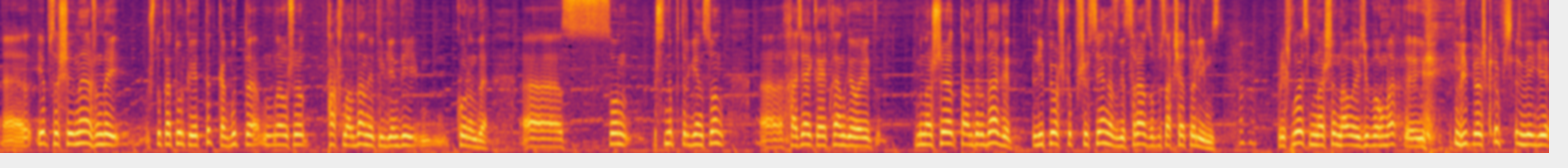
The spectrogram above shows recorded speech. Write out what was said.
Э, Епсі шыны жындай штукатурка еттік, как будто ошо ташлардан етілгендей көрінді. Э, Сон ішіні бітірген сон э, хозяйка айтқан говорит, мына шы тандырда говорит, лепешка пішірсеңіз, сразу біз ақша төлейміз. Пришлось навайжы болмақ э, лепешка пішірмеге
